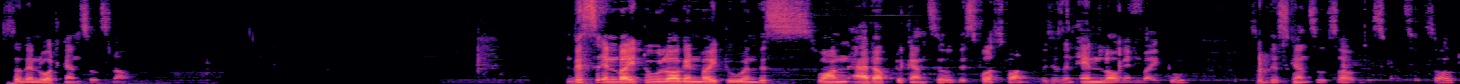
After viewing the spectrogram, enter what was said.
So, then what cancels now? This n by 2 log n by 2 and this one add up to cancel this first one which is an n log n by 2. So, this cancels out, this cancels out.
